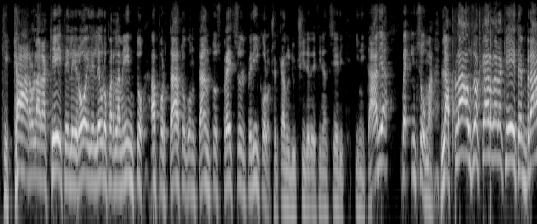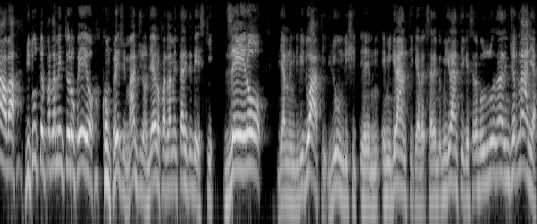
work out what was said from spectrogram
che Carola Racchete, l'eroe dell'Europarlamento, ha portato con tanto sprezzo del pericolo, cercando di uccidere dei finanzieri in Italia. Beh, insomma, l'applauso a Carola Racchete, brava, di tutto il Parlamento europeo, compreso, immagino, gli europarlamentari tedeschi. Zero! Li hanno individuati gli 11 eh, emigranti che, sarebbe, migranti che sarebbero dovuti andare in Germania,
